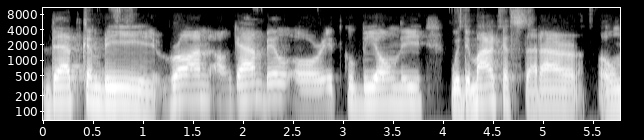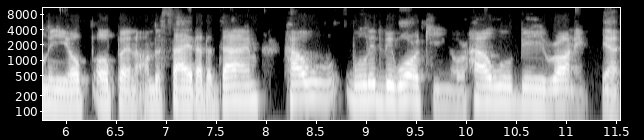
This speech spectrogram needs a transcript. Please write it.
that can be run on Gambyl, or it could be only with the markets that are only op- open on the site at a time. How will it be working, or how will it be running? Yeah.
